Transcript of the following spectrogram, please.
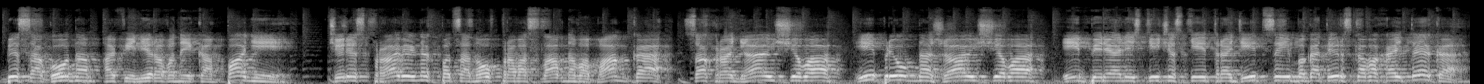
бесогоном аффилированной компании через правильных пацанов православного банка, сохраняющего и приумножающего империалистические традиции богатырского хай-тека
